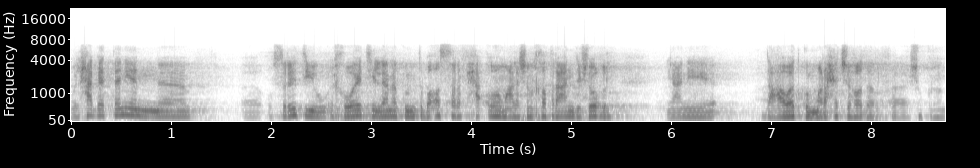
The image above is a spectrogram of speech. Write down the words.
والحاجة الثانية إن آه، أسرتي وإخواتي اللي أنا كنت بقصر في حقهم علشان خاطر عندي شغل يعني دعواتكم ما راحتش هدر فشكرا.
